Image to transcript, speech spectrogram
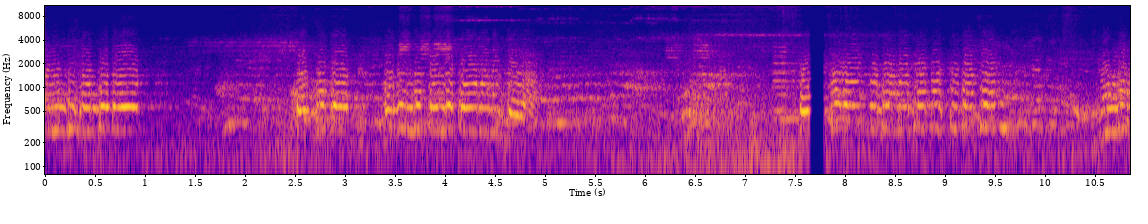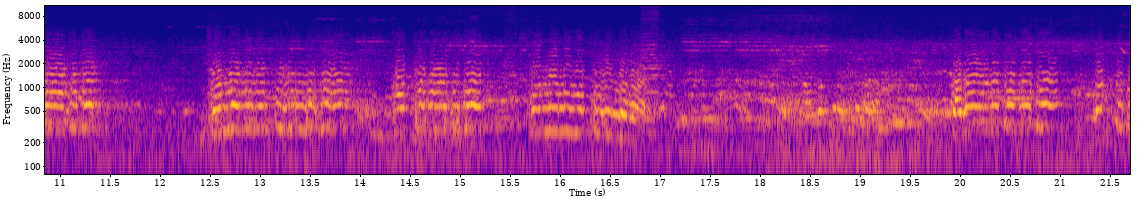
হিন্দু সম্প্রদায়ের অধ্যাপক গোবিন্দ চন্দ্র চৌমানিক দেওয়া এছাড়াও আমাদের মাঝে উপস্থিত আছেন হিন্দু মহাজোটের সম্মানী নেতৃবৃন্দ সহ ছাত্র মহাজোটের সম্মানী নেতৃবৃন্দগণ সবাই আমাদের মাঝে বক্তব্য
